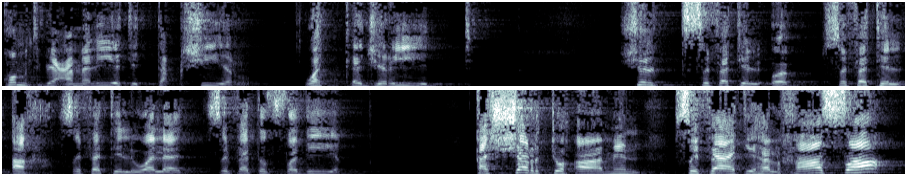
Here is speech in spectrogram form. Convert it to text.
قمت بعملية التقشير والتجريد. شلت صفة الأب صفة الأخ صفة الولد صفة الصديق. قشرتها من صفاتها الخاصة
